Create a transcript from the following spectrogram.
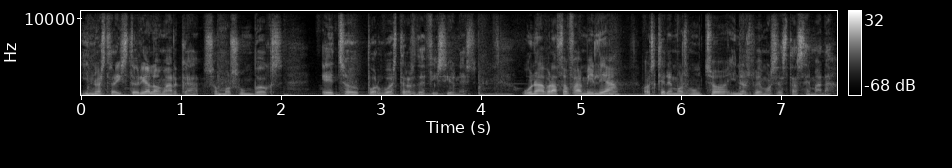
y nuestra historia lo marca, somos un box hecho por vuestras decisiones. Un abrazo familia, os queremos mucho y nos vemos esta semana.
